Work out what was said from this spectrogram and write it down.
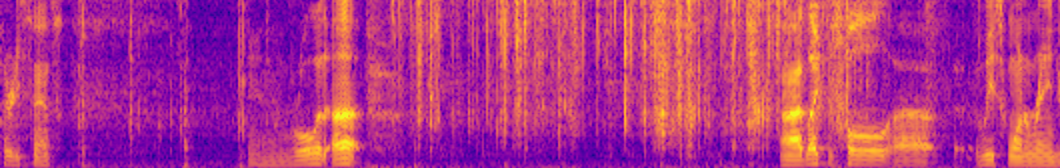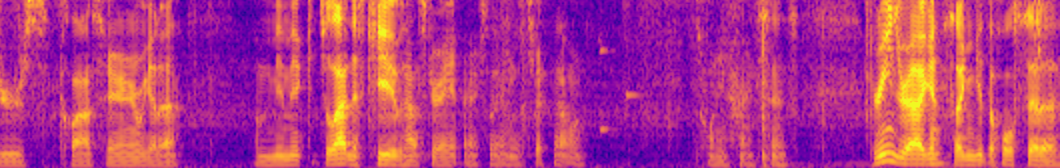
30 cents. And roll it up. Uh, I'd like to pull uh, at least one Rangers class here. We got a, a Mimic Gelatinous Cube. That's great, actually. I'm going to check that one. 29 cents. Green Dragon, so I can get the whole set of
